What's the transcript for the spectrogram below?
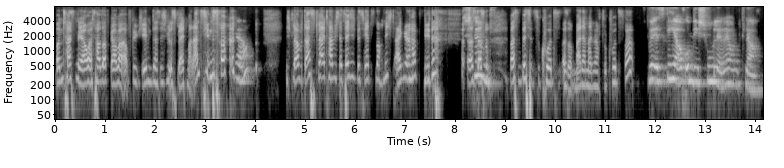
Und hast mir auch als Hausaufgabe aufgegeben, dass ich mir das Kleid mal anziehen soll. Ja. Ich glaube, das Kleid habe ich tatsächlich bis jetzt noch nicht angehabt wieder. Das, das, was ein bisschen zu kurz, also meiner Meinung nach zu kurz war. Es ging ja auch um die Schule, ne? Und klar.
